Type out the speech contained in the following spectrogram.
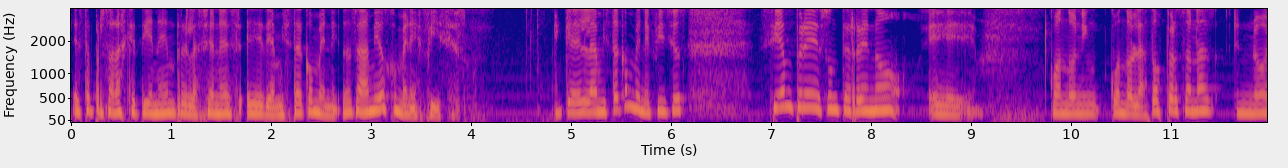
estas personas que tienen relaciones eh, de amistad con o sea, amigos con beneficios. Que la amistad con beneficios siempre es un terreno cuando, cuando las dos personas no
